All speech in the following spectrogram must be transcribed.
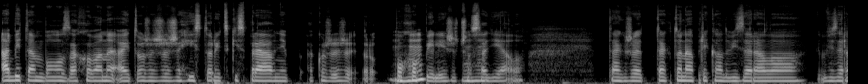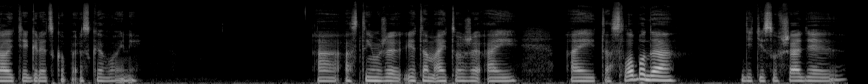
aby tam bolo zachované aj to, že, že, že historicky správne akože, že mhm. pochopili, mm-hmm. že čo mm-hmm. sa dialo. Takže takto napríklad vyzeralo, vyzerali tie grécko-perské vojny a, a s tým, že je tam aj to, že aj, aj tá sloboda, deti sú všade,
